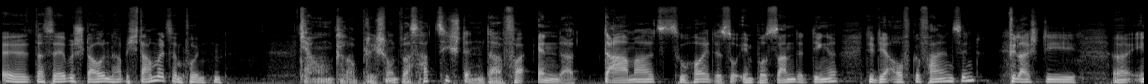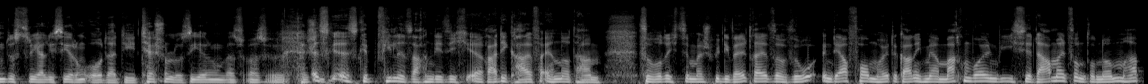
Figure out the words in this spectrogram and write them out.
äh, dasselbe Staunen habe ich damals empfunden. Ja, unglaublich. Und was hat sich denn da verändert? damals zu heute? So imposante Dinge, die dir aufgefallen sind? Vielleicht die äh, Industrialisierung oder die Technologisierung? Was, was, es, es, gibt viele Sachen, die sich äh, radikal verändert haben. So würde ich zum Beispiel die Weltreise so in der Form heute gar nicht mehr machen wollen, wie ich sie damals unternommen habe,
